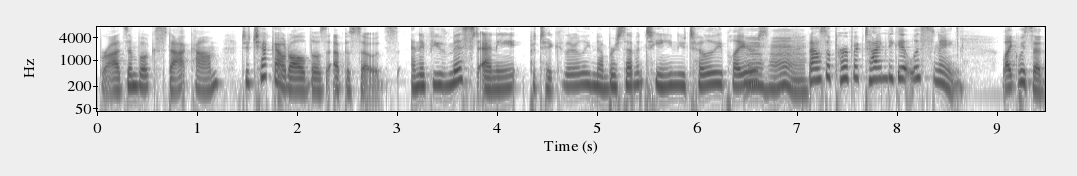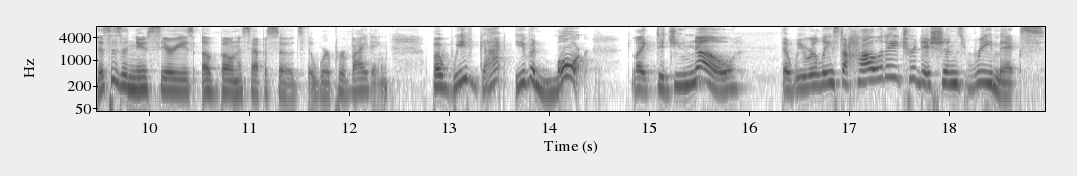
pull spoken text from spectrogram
broadsandbooks.com to check out all of those episodes. And if you've missed any, particularly number seventeen, utility players, now's a perfect time to get listening. Like we said, this is a new series of bonus episodes that we're providing, but we've got even more. Like, did you know that we released a holiday traditions remix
